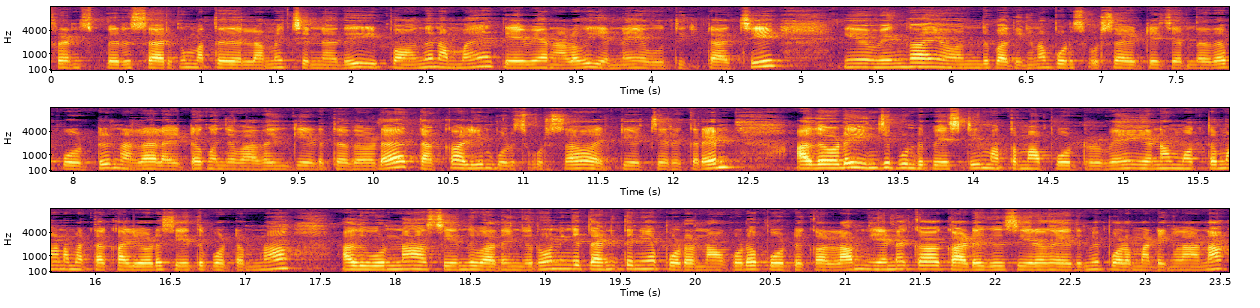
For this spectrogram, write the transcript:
ஃப்ரெண்ட்ஸ் பெருசாக இருக்குது மற்றது எல்லாமே சின்னது. இப்போ வந்து நம்ம தேவையான அளவு எண்ணெயை ஊற்றிக்கிட்டாச்சு வெங்காயம் வந்து பார்த்திங்கன்னா பொடிசு பொடிசாக வெட்டி வச்சுருந்ததை போட்டு நல்லா லைட்டாக கொஞ்சம் வதங்கி எடுத்ததோட தக்காளியும் பொடிசு பொடிசாக வெட்டி வச்சுருக்கிறேன். அதோட இஞ்சி பூண்டு பேஸ்ட்டையும் மொத்தமாக போட்டுருவேன். ஏன்னா மொத்தமாக நம்ம தக்காளியோட சேர்த்து போட்டோம்னா அது ஒன்றா சேர்ந்து வதங்கிரும் நீங்கள் தனித்தனியாக போடணும்னா கூட போட்டுக்கலாம். எனக்காக கடுகு சீரகம் எதுவுமே போட மாட்டீங்களா? ஆனால்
